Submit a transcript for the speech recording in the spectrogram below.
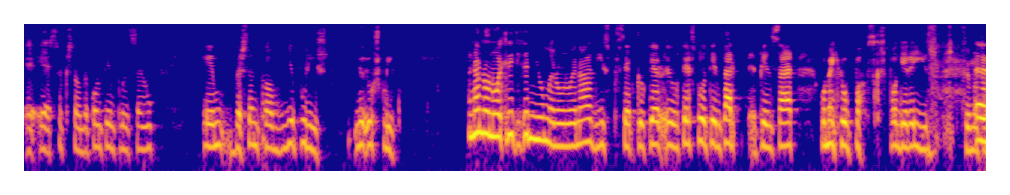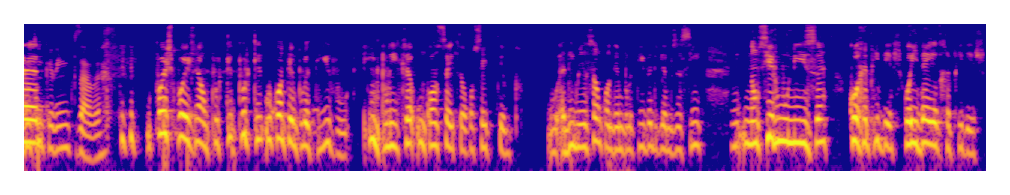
essa questão da contemplação é bastante óbvia por isto. Eu, eu explico. Não, não, não é crítica nenhuma, não, não é nada disso, percebe que eu quero, eu até estou a tentar pensar como é que eu posso responder a isso. Foi uma pergunta uh, um bocadinho pesada. Pois, pois, não, porque, porque o contemplativo implica um conceito, que é o conceito de tempo. A dimensão contemplativa, digamos assim, não se harmoniza com a rapidez, com a ideia de rapidez.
